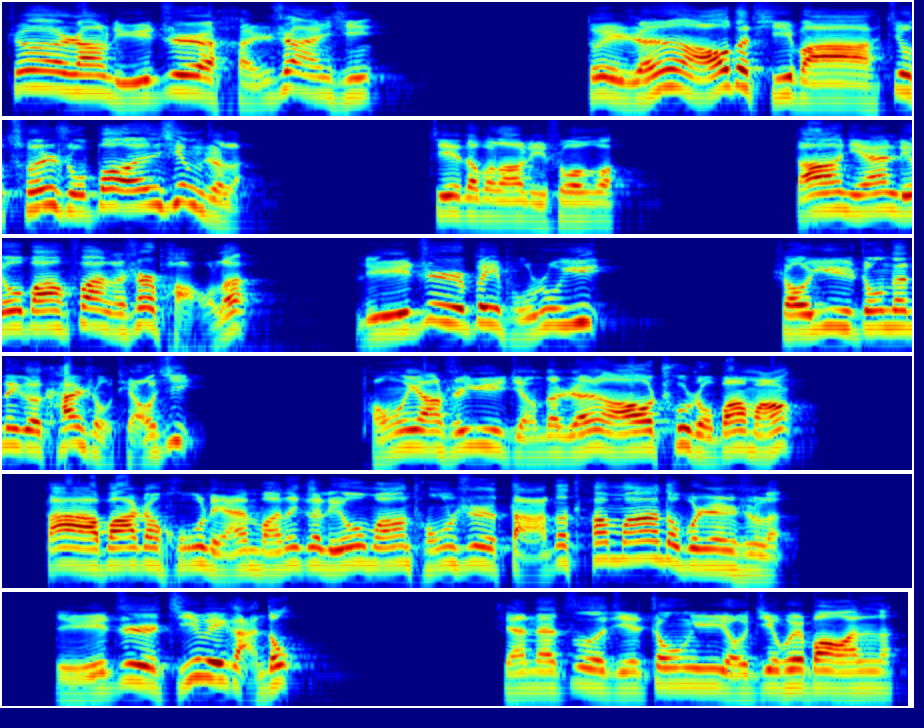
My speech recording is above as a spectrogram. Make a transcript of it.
这让吕雉很是安心。对任敖的提拔就纯属报恩性质了。记得不？老李说过，当年刘邦犯了事跑了，吕雉被捕入狱，受狱中的那个看守调戏，同样是狱警的任敖出手帮忙，大巴掌呼脸，把那个流氓同事打的他妈都不认识了。吕雉极为感动。现在自己终于有机会报恩了，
